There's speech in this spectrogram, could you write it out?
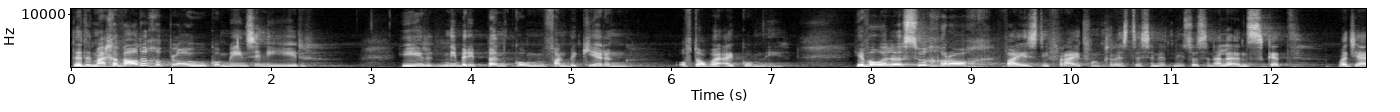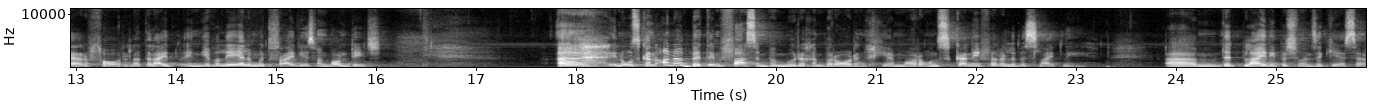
Dit het my geweldig gepla hoekom mense nie hier hier nie by die punt kom van bekering of daarby uitkom nie. Jy wil hulle so graag wys die vryheid van Christus en dit nie soos in hulle inskit wat jy ervaar dat hulle uit, en jy wil hê hulle moet vry wees van bondage. Uh en ons kan aanhou bid en vas en bemoedig en berading gee, maar ons kan nie vir hulle besluit nie. Ehm um, dit bly die persoon se keuse.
